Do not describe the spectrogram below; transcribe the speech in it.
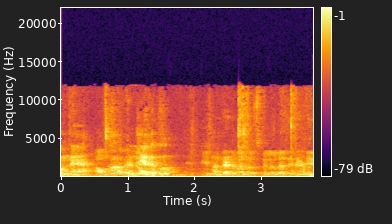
ఉన్నాయా ఎందుకు? హండ్రెడ్ మెంబర్స్ పిల్లలని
